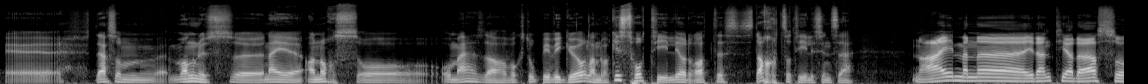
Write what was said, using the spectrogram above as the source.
eh, dersom Magnus, nei, Anders og, og meg da har vokst opp i Vigørland, det var ikke så tidlig å dra til Start så tidlig, syns jeg. Nei, men uh, i den tida der så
